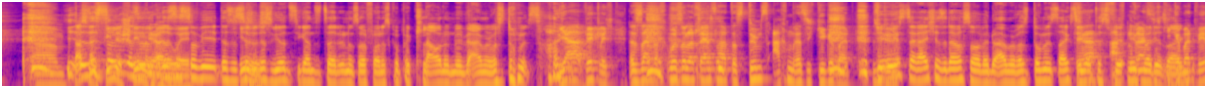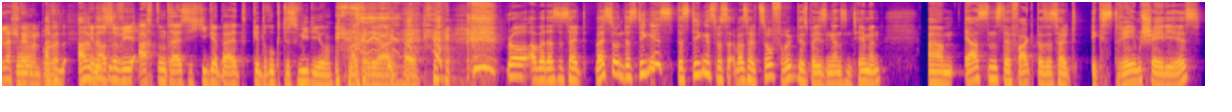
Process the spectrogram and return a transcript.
Das sind ist so, viele Stimmen, das, ist, by das the way. ist so wie, das ist so wie, dass wir uns die ganze Zeit in unserer Freundesgruppe klauen und wenn wir einmal was Dummes sagen. ja, wirklich. Das ist einfach, Ursula Stenzel hat das dümmst 38 Gigabyte. Das Die wirklich- Österreicher sind einfach so, wenn du einmal was Dummes sagst, sie ja, wird das für immer dir 38 sagen. Gigabyte Wählerstimmen, Bruder. Ach, ach, das- Genauso wie 38 Gigabyte gedrucktes Videomaterial. halt. Bro, aber das ist halt, weißt du, und das Ding ist, das Ding ist, was, was halt so verrückt ist bei diesen ganzen Themen, ähm, erstens der Fakt, dass es halt extrem shady ist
